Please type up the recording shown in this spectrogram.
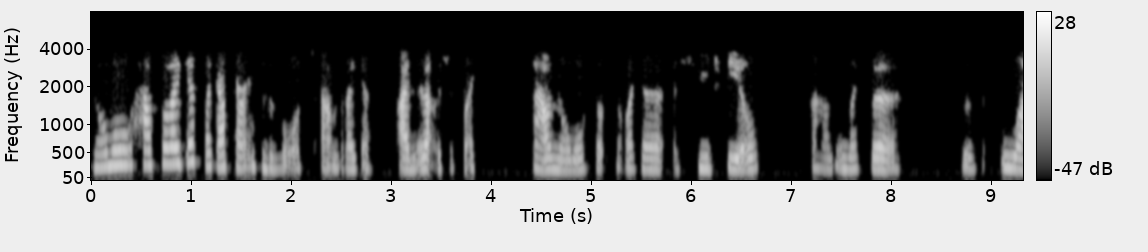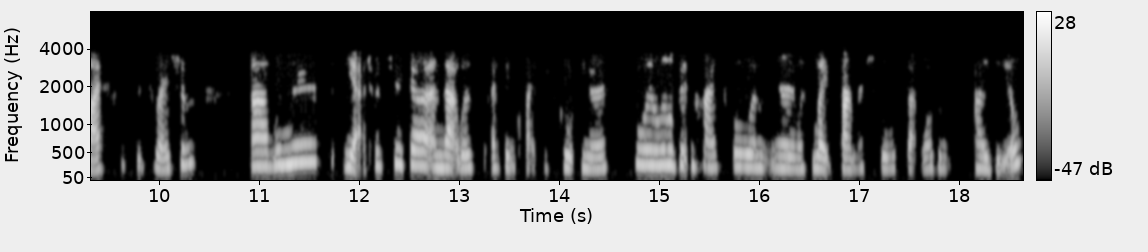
normal household, I guess. Like our parents are divorced, um, but I guess I know that was just like our normal, so it's not like a, a huge deal um, in like the sort of life situation. Uh, we moved, yeah, to Echuca, and that was, I think, quite difficult. You know, a little bit in high school and you know like late primary school, so that wasn't ideal.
